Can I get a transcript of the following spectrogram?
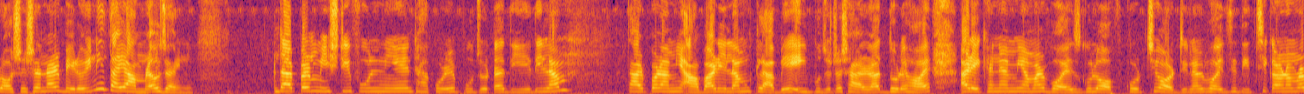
প্রসেশন আর বেরোয়নি, তাই আমরাও যাইনি। তারপর মিষ্টি ফুল নিয়ে ঠাকুরের পুজোটা দিয়ে দিলাম। তারপর আমি আবার এলাম ক্লাবে, এই পুজোটা সারা রাত ধরে হয়। আর এখানে আমি আমার ভয়েসগুলো অফ করছি অরিজিনাল ভয়েসই দিচ্ছি, কারণ আমরা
